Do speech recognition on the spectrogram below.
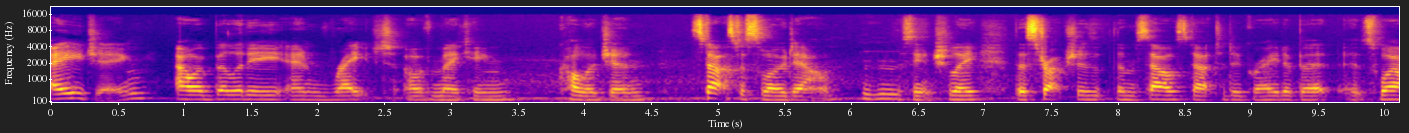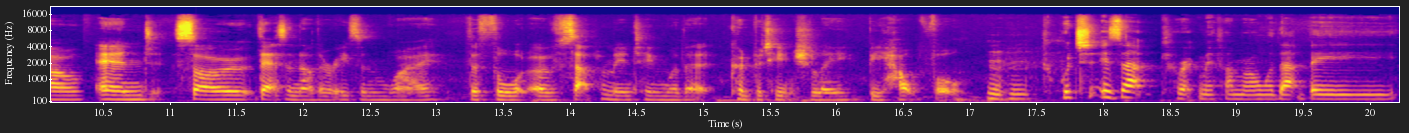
aging, our ability and rate of making collagen starts to slow down mm-hmm. essentially. The structures themselves start to degrade a bit as well. And so that's another reason why the thought of supplementing with it could potentially be helpful. Mm-hmm. which is that correct me if i'm wrong would that be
